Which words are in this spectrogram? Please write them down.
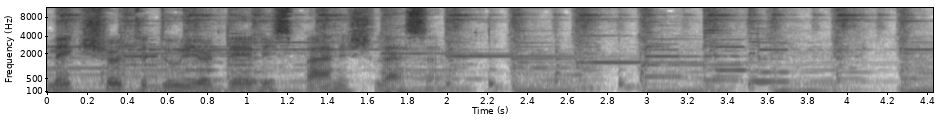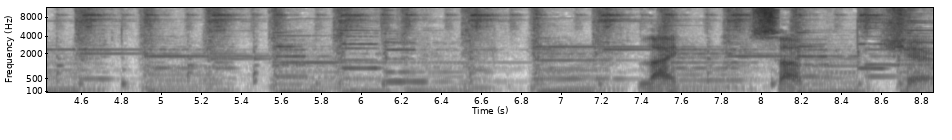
Make sure to do your daily Spanish lesson. Like, sub, share.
